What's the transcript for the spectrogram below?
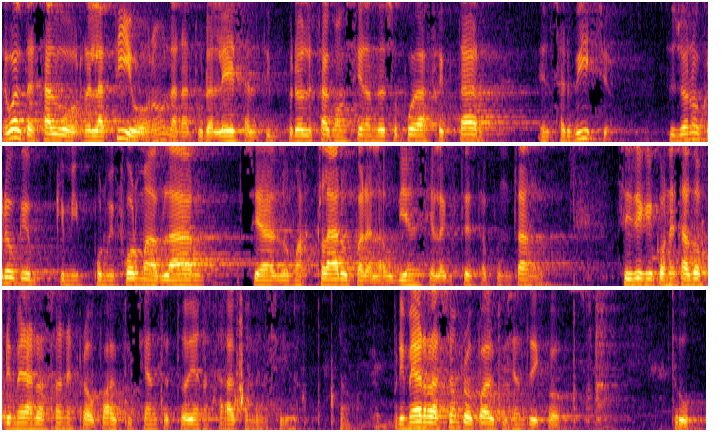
De vuelta es algo relativo, ¿no? La naturaleza, el tipo, pero él está considerando eso puede afectar el servicio. Entonces yo no creo que, que por mi forma de hablar sea lo más claro para la audiencia a la que usted está apuntando. Se dice que con esas dos primeras razones Prabhupada Bhaktisiddhanta todavía no estaba convencido. ¿no? Primera razón, Prabhupada Bhaktisiddhanta dijo, tú.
